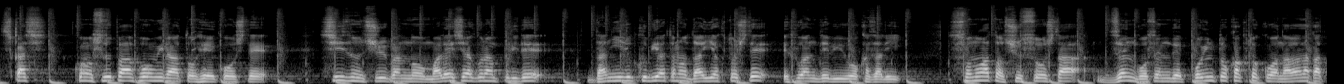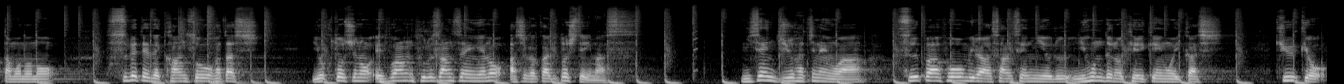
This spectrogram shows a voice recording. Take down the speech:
しかしこのスーパーフォーミュラーと並行してシーズン終盤のマレーシアグランプリでダニール・クビアタの代役として F1 デビューを飾りその後出走した全5戦でポイント獲得はならなかったものの全てで完走を果たし翌年の F1 フル参戦への足がかりとしています。2018年はスーパーフォーミュラー参戦による日本での経験を生かし急遽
